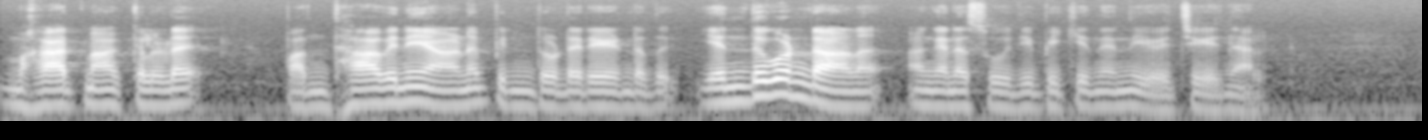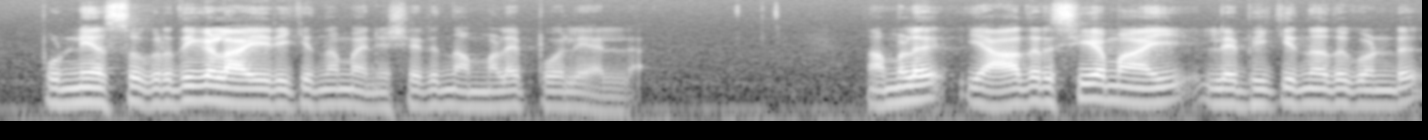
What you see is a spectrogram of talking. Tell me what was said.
മഹാത്മാക്കളുടെ പന്ഥാവിനെയാണ് പിന്തുടരേണ്ടത്. എന്തുകൊണ്ടാണ് അങ്ങനെ സൂചിപ്പിക്കുന്നതെന്ന് ചോദിച്ചു കഴിഞ്ഞാൽ പുണ്യസുഹൃതികളായിരിക്കുന്ന മനുഷ്യർ നമ്മളെപ്പോലെയല്ല. നമ്മൾ യാദൃശ്യമായി ലഭിക്കുന്നത് കൊണ്ട്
